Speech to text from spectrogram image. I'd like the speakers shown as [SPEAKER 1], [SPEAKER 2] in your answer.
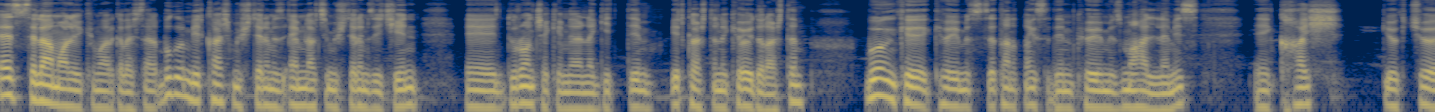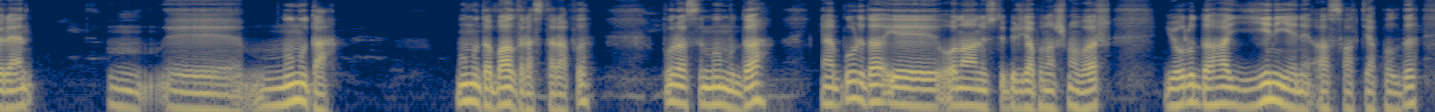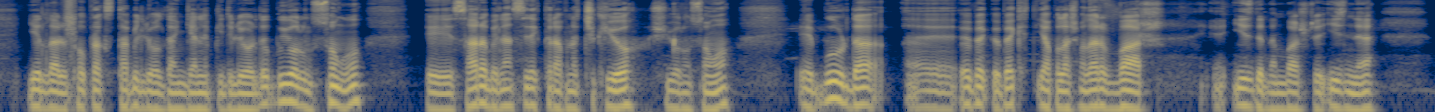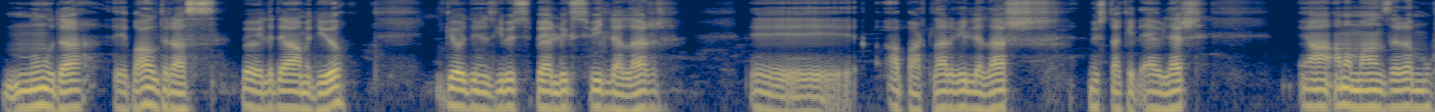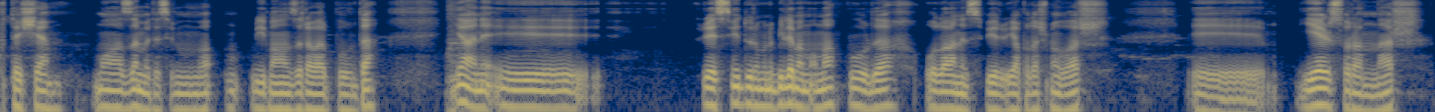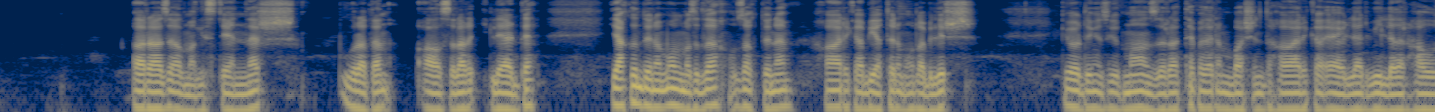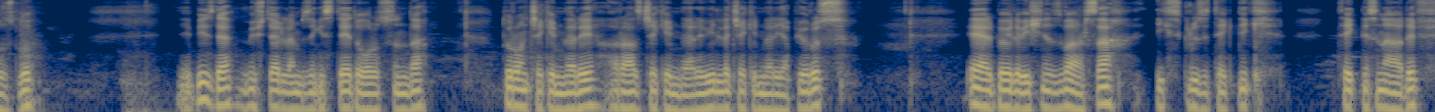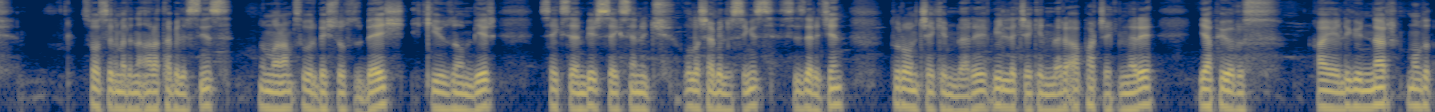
[SPEAKER 1] Esselamu Aleyküm arkadaşlar. Bugün birkaç müşterimiz, emlakçı müşterimiz için eee, drone çekimlerine gittim. Birkaç tane köy dolaştım. Bugünkü köyümüz, size tanıtmak istediğim köyümüz, mahallemiz eee, Kaş, Gökçeören, eee, Mumuda. Mumuda Baldıras tarafı. Burası Mumuda. Yani burada eee, olağanüstü bir yapılaşma var. Yolu daha yeni yeni asfalt yapıldı. Yılları toprak stabil yoldan gelip gidiliyordu. Bu yolun sonu eee Sarıbelen Sidek tarafına çıkıyor. Şu yolun sonu. E, burada eee, öbek öbek yapılaşmalar var. E, İzne'den başlıyor. İzne, Mumuda, e, Baldıras böyle devam ediyor. Gördüğünüz gibi süper lüks villalar, eee, apartlar, villalar, müstakil evler. Ya ama manzara muhteşem. Muazzam ötesi bir bir manzara var burada. Yani eee, resmi durumunu bilemem ama burada olağanüstü bir yapılaşma var. Eee, yer soranlar, arazi almak isteyenler buradan alsalar ileride yakın dönem olmasa da uzak dönem harika bir yatırım olabilir. Gördüğünüz gibi manzara, tepelerin başında harika evler, villalar, havuzlu. E, Biz de müşterilerimizin isteği doğrultusunda drone çekimleri, arazi çekimleri, villa çekimleri yapıyoruz. Eğer böyle bir işiniz varsa Exclusive Teknik, Teknisini Arif sosyal medyadan aratabilirsiniz. Numaram 0535 211 81 83 ulaşabilirsiniz. Sizler için drone çekimleri, villa çekimleri, apart çekimleri yapıyoruz. Hayırlı günler. Mumda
